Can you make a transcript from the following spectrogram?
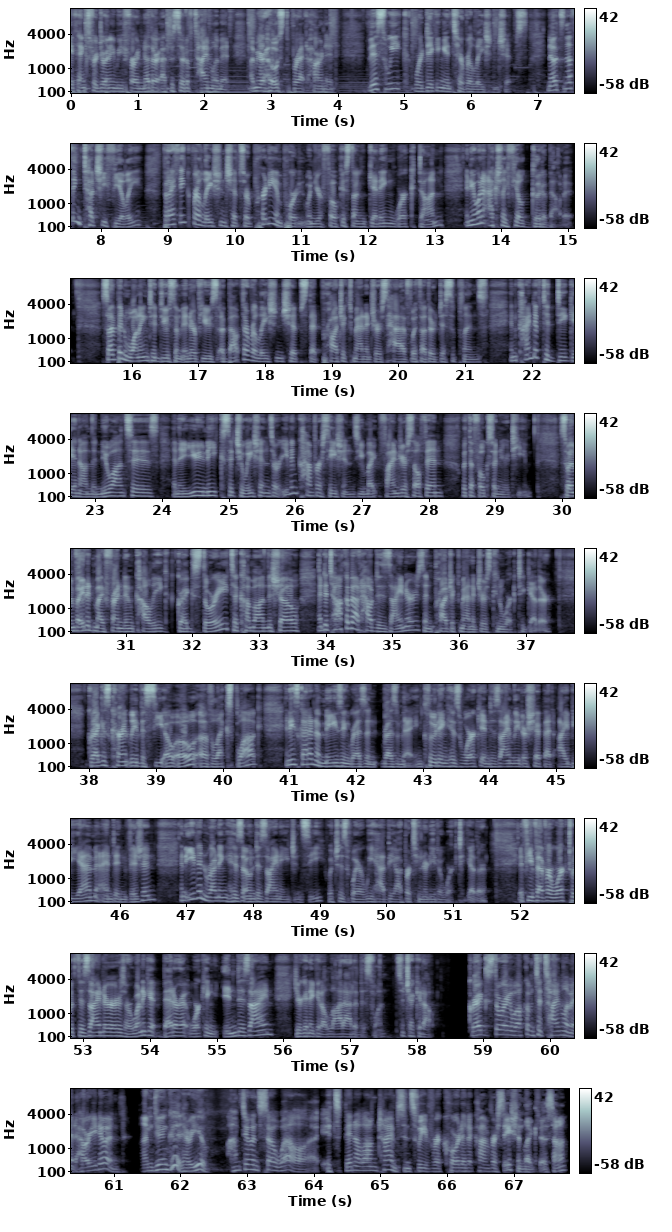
Hey, thanks for joining me for another episode of Time Limit. I'm your host, Brett Harned. This week, we're digging into relationships. Now, it's nothing touchy feely, but I think relationships are pretty important when you're focused on getting work done and you want to actually feel good about it. So, I've been wanting to do some interviews about the relationships that project managers have with other disciplines and kind of to dig in on the nuances and the unique situations or even conversations you might find yourself in with the folks on your team. So, I invited my friend and colleague, Greg Storey, to come on the show and to talk about how designers and project managers can work together. Greg is currently the COO of LexBlog, and he's got an amazing resume, including his work in design leadership at IBM and InVision, and even running his own design agency, which is where we had the opportunity to work together. If you've ever worked with designers or want to get better at working in design, you're going to get a lot out of this one. So check it out. Greg Storey, welcome to Time Limit. How are you doing? I'm doing good. How are you? I'm doing so well. It's been a long time since we've recorded a conversation like this, huh?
